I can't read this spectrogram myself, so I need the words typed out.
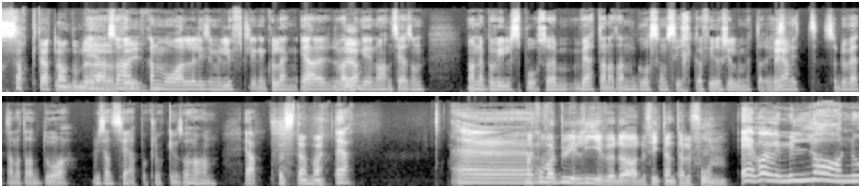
sagt et eller annet om det ja, der. Så han kan måle liksom i luftlinje hvor lenge Ja, det er veldig Ja. gøy når han sier sånn Når han er på villspor, så vet han at han går sånn cirka fire kilometer i Ja. snitt. Så da vet han at han da, hvis han ser på klokken, så har han Ja. det stemmer. ja. Eh, Men hvor var du i livet da du fikk den telefonen? jeg var jo i Milano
